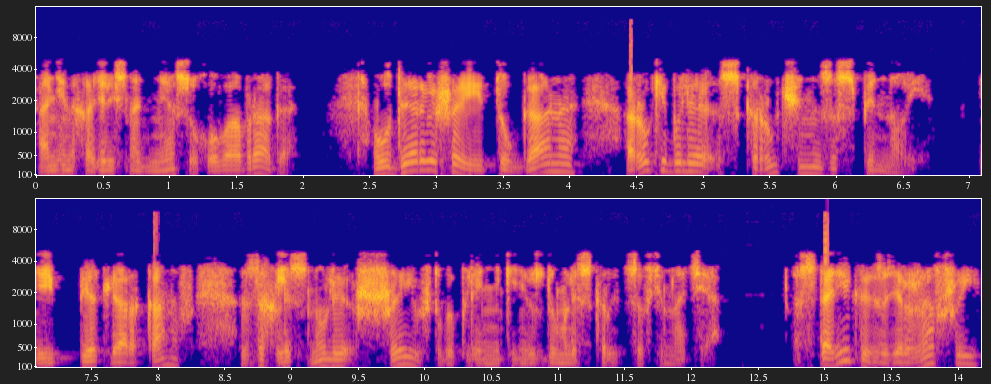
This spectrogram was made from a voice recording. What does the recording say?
Они находились на дне сухого оврага. У Дервиша и Тугана руки были скручены за спиной, и петли арканов захлестнули шею, чтобы пленники не вздумали скрыться в темноте. Старик, их задержавший,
